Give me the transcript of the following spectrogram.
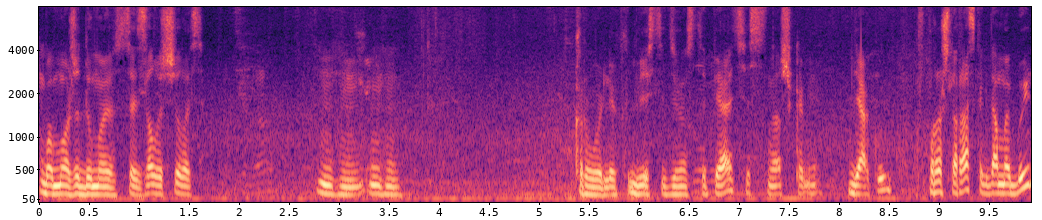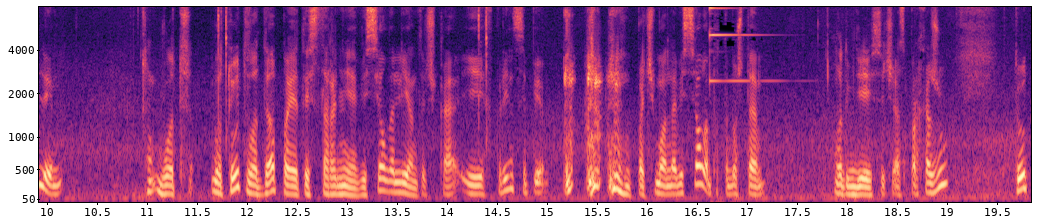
Бо може, думаю, це залишилось. ціна. Угу, угу. Кролик 295 с ножками. Дякую. В прошлый раз, когда мы были, вот, вот тут вот, да, по этой стороне висела ленточка. И, в принципе, почему она висела? Потому что вот где я сейчас прохожу, тут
